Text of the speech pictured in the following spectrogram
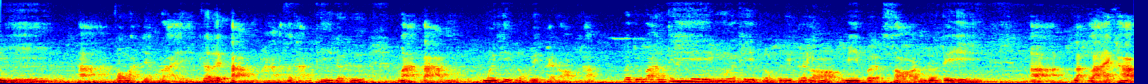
มีประวัติอย่างไร ก็เลยตามหาสถานที่ก็คือมาตามมูลนิธิหลวงประดิษฐ์ไพเราะครับปัจจุบันที่มูลนิธิหลวงประดิษฐ์ไพเราะมีเปิดสอนดนตรี หลากหลายครับ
